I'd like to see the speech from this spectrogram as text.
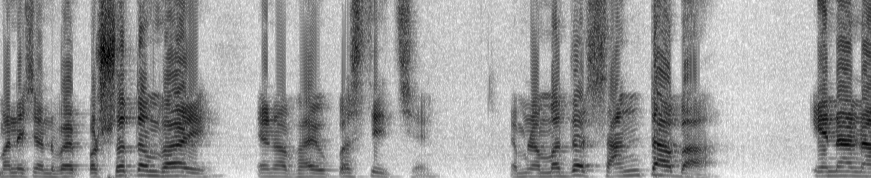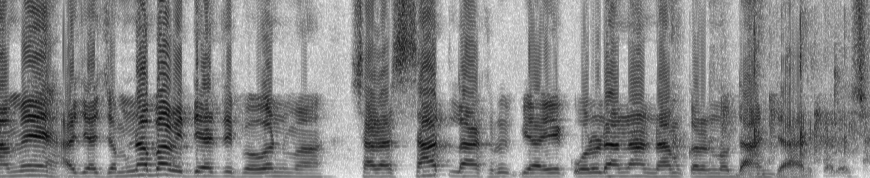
મનીષનભાઈ પરસોત્તમભાઈ એના ભાઈ ઉપસ્થિત છે. એમના મધર શાંતાબા, એના નામે આજે જમનાબા વિદ્યાર્થી ભવનમાં સાડા સાત લાખ રૂપિયા એક ઓરડાના નામકરણનો દાન જાહેર કરે છે.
